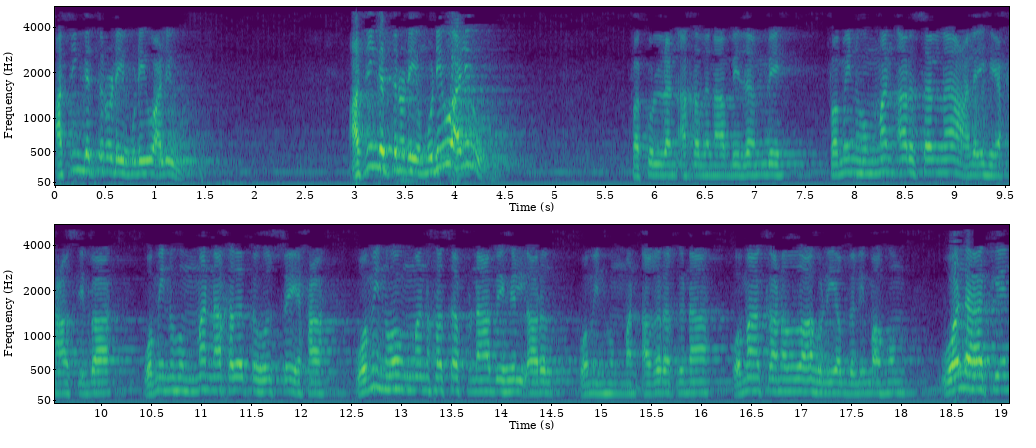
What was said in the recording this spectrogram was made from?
அசிங்கத்தினுடைய முடிவு அழிவு. அசிங்கத்தினுடைய முடிவு அழிவு فكلا أخذنا بذنبه فمنهم من أرسلنا عليه حاصبا ومنهم من أخذته الصيحة ومنهم من خسفنا به الأرض ومنهم من أغرقنا وما كان الله ليظلمهم ولكن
